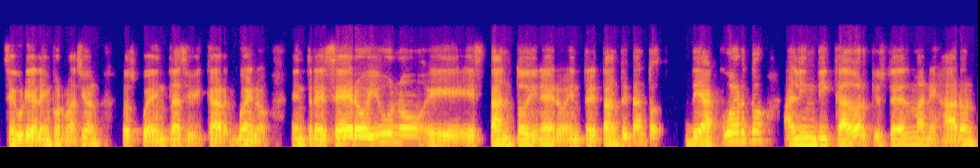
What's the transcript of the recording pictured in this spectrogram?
seguridad de la información, los pueden clasificar, bueno, entre 0 y 1 es tanto dinero, entre tanto y tanto, de acuerdo al indicador que ustedes manejaron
